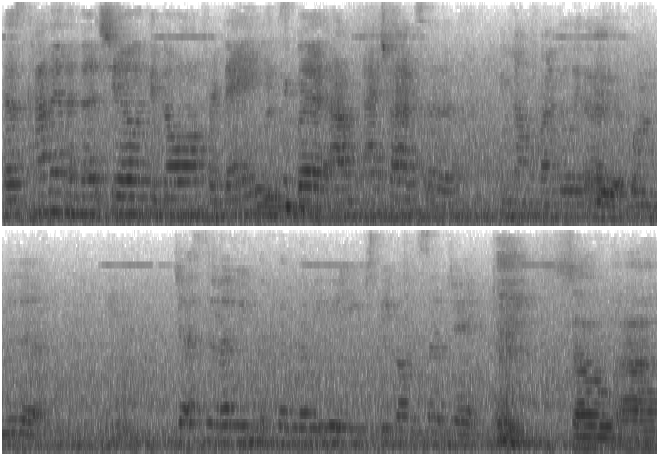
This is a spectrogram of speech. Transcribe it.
that's kind of in a nutshell. It could go on for days, but um, I try to, you know, bundle it up. Yeah, bundle it up. Justin, let me, let me, hear you speak on the subject. So, uh,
